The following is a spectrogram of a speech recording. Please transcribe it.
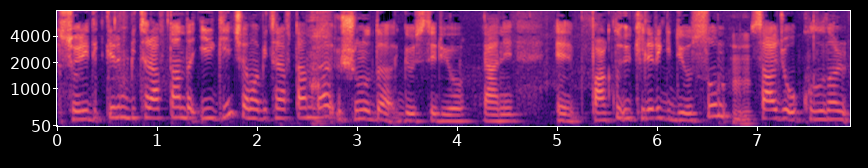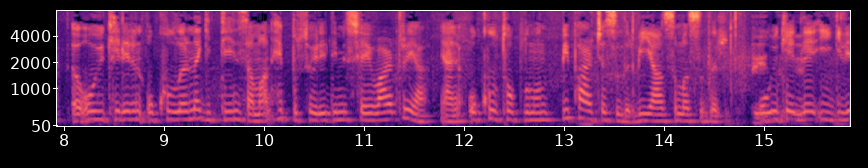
söylediklerim bir taraftan da ilginç ama bir taraftan da şunu da gösteriyor. Yani e, farklı ülkelere gidiyorsun. Sadece okullar e, o ülkelerin okullarına gittiğin zaman hep bu söylediğimiz şey vardır ya. Yani okul toplumun bir parçasıdır, bir yansımasıdır. Büyük- o ülkeyle ilgili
